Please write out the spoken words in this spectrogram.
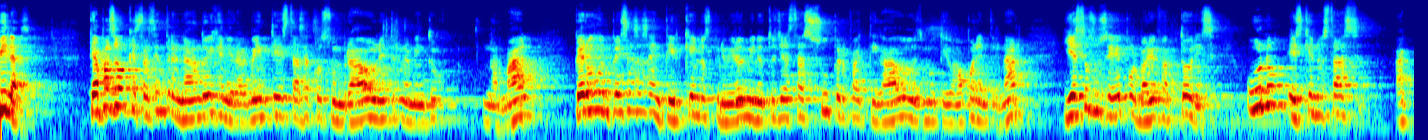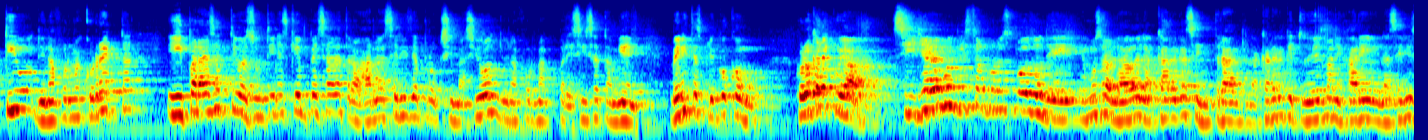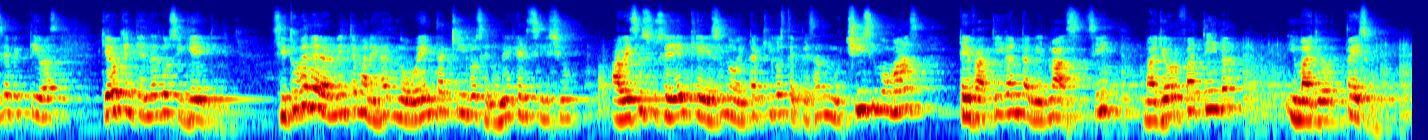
Pilas, ¿te ha pasado que estás entrenando y generalmente estás acostumbrado a un entrenamiento normal, pero empiezas a sentir que en los primeros minutos ya estás súper fatigado, desmotivado para entrenar? Y esto sucede por varios factores. Uno es que no estás activo de una forma correcta y para esa activación tienes que empezar a trabajar las series de aproximación de una forma precisa también. Ven y te explico cómo. Colócale cuidado. Si ya hemos visto algunos posts donde hemos hablado de la carga central, la carga que tú debes manejar en las series efectivas, quiero que entiendas lo siguiente. Si tú generalmente manejas 90 kilos en un ejercicio, a veces sucede que esos 90 kilos te pesan muchísimo más, te fatigan también más, ¿sí? Mayor fatiga y mayor peso.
